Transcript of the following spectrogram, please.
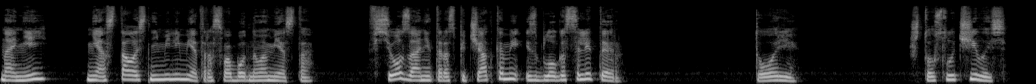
на ней не осталось ни миллиметра свободного места. Все занято распечатками из блога «Солитер». «Тори, что случилось?»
